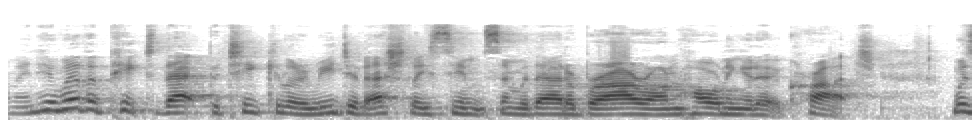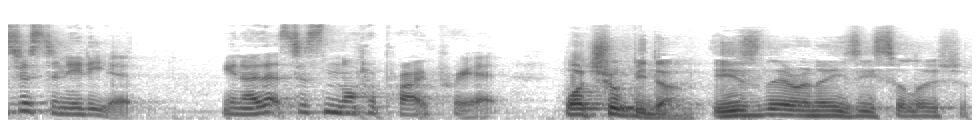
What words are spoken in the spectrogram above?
I mean, whoever picked that particular image of Ashlee Simpson without a bra on holding it at a crutch was just an idiot. You know, that's just not appropriate. What should be done? Is there an easy solution?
